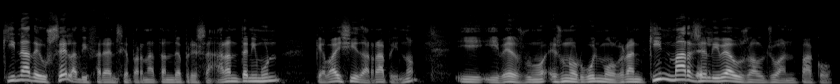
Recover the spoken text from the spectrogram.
quina deu ser la diferència per anar tan de pressa? Ara en tenim un que va així de ràpid, no? I, i bé, és un, és un orgull molt gran. Quin marge li veus al Joan, Paco?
